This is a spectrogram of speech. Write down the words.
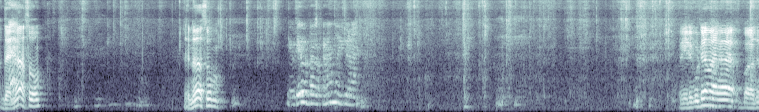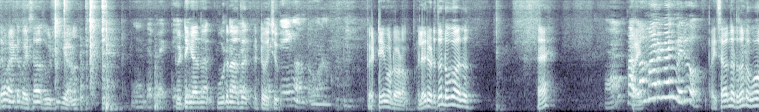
അതെന്നാ എന്നാ അസുഖം? എന്നാ അസുഖം? എവിടെയോ ഉണ്ടോ വെക്കണേ നോക്കണേ ഭദ്രമായിട്ട് പൈസ സൂക്ഷിക്കുകയാണ്. പെട്ടിക്കകത്ത് കൂട്ടിനകത്ത് ഇട്ട് വെച്ചു. പെട്ടിയും കൊണ്ടുപോകണം എല്ലാവരും എടുത്തോണ്ട് പോവാ അത്? ഏ? കള്ളന്മാരെങ്ങാനും വരുവോ? പൈസ ഒന്ന് എടുത്തോണ്ട് പോവോ?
